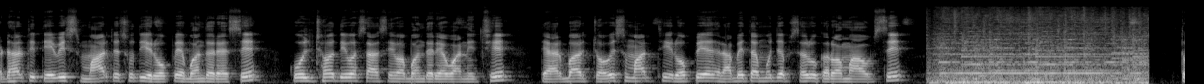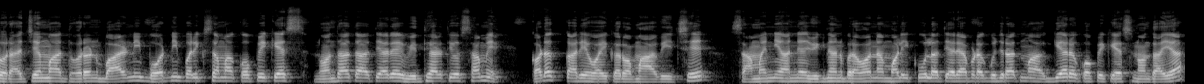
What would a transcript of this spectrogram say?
અઢારથી ત્રેવીસ માર્ચ સુધી રોપવે બંધ રહેશે. કુલ છ દિવસ આ સેવા બંધ રહેવાની છે. ત્યારબાદ ચોવીસ માર્ચથી રોપવે રાબેતા મુજબ શરૂ કરવામાં આવશે. તો રાજ્યમાં ધોરણ બારની બોર્ડની પરીક્ષામાં કોપી કેસ નોંધાતા અત્યારે વિદ્યાર્થીઓ સામે કડક કાર્યવાહી કરવામાં આવી છે. સામાન્ય અને વિજ્ઞાન પ્રવાહના મળી કુલ અત્યારે આપણા ગુજરાતમાં અગિયાર કોપી કેસ નોંધાયા,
